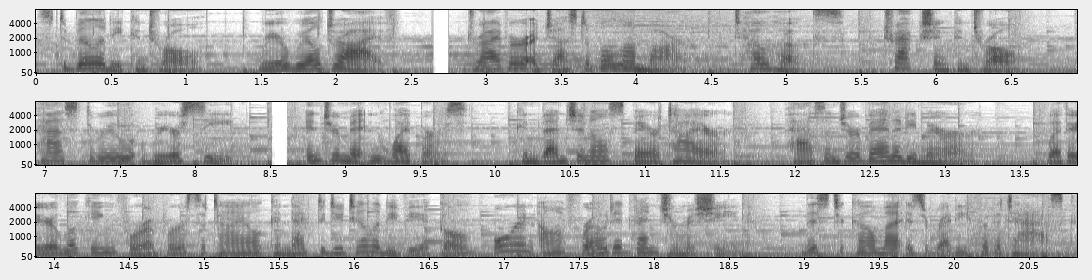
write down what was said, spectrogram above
stability control, rear wheel drive, driver adjustable lumbar, tow hooks, traction control, pass-through rear seat, intermittent wipers, conventional spare tire, passenger vanity mirror. Whether you're looking for a versatile connected utility vehicle or an off-road adventure machine, this Tacoma is ready for the task.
